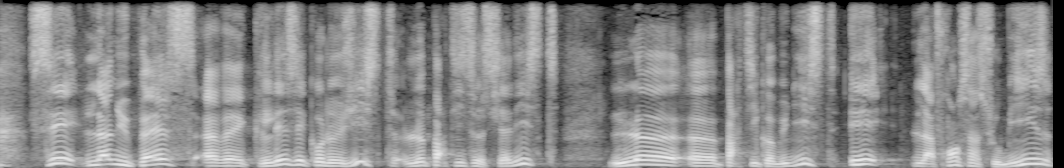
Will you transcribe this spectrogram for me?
C'est la NUPES avec les écologistes, le Parti socialiste, le euh, Parti communiste et la France insoumise,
